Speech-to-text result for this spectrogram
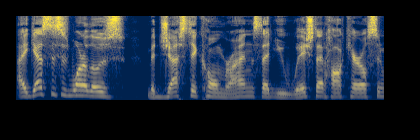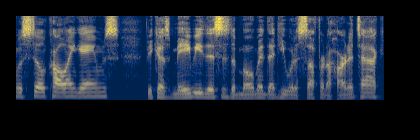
I guess this is one of those majestic home runs that you wish that Hawk Harrelson was still calling games because maybe this is the moment that he would have suffered a heart attack.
